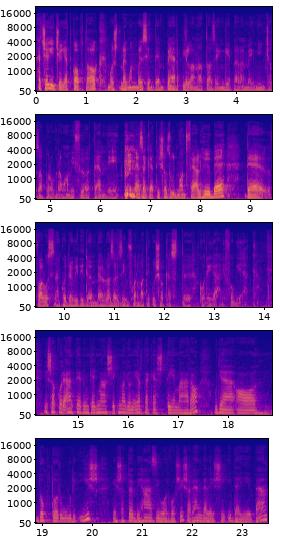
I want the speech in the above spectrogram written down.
Hát segítséget kaptak, most megmondom őszintén, per pillanat az én gépemen még nincs az a program, ami föltenné ezeket is az úgymond felhőbe, de valószínűleg, hogy rövid időn belül az az informatikusok ezt korrigálni fogják. És akkor átérünk egy másik nagyon érdekes témára. Ugye a doktor úr is, és a többi házi orvos is a rendelési idejében,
